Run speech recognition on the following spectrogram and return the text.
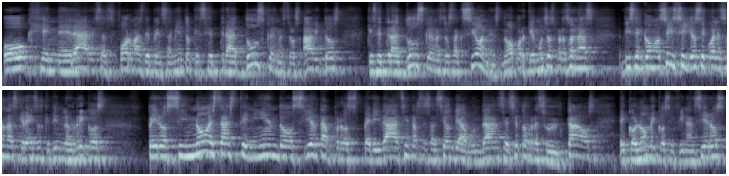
o generar esas formas de pensamiento que se traduzcan en nuestros hábitos, que se traduzcan en nuestras acciones, ¿no? Porque muchas personas dicen como, sí, sí, yo sé cuáles son las creencias que tienen los ricos, Pero si no estás teniendo cierta prosperidad, cierta sensación de abundancia, ciertos resultados económicos y financieros,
